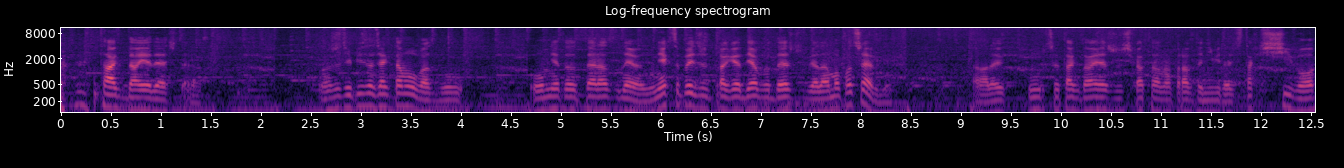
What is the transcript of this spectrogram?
tak daje deszcz teraz. Możecie pisać jak tam u was, bo u mnie to teraz, nie wiem, nie chcę powiedzieć, że tragedia, bo deszcz wiadomo potrzebny. Ale kurczę, tak daje, że świata naprawdę nie widać. Jest tak siwo.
